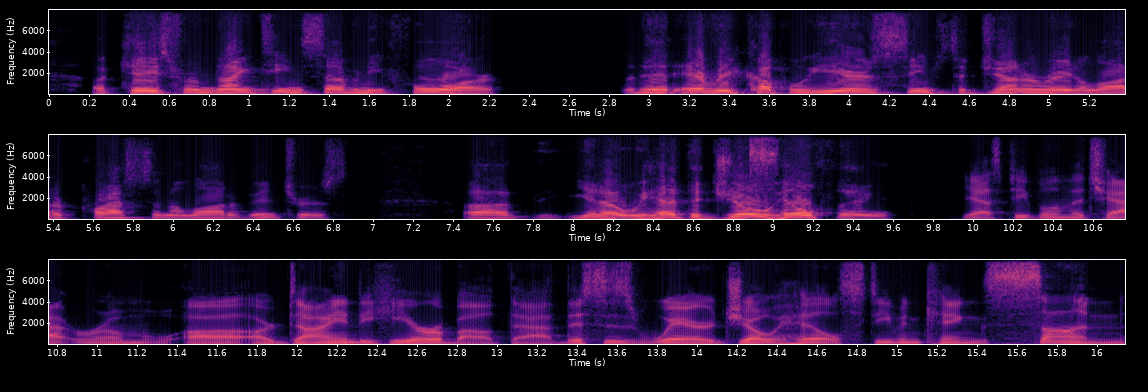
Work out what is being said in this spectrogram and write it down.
a case from 1974 that every couple years seems to generate a lot of press and a lot of interest. Uh, you know, we had the Joe Hill thing. Yes, people in the chat room uh, are dying to hear about that. This is where Joe Hill, Stephen King's son,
